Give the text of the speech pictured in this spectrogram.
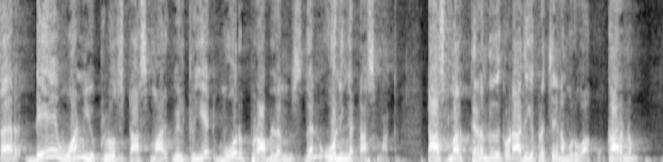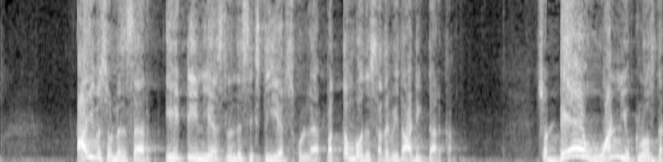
sir day one you close TASMAC will create more problems then owning a TASMAC. TASMAC திறந்தது கூட அதிக பிரச்சனை நம்ம உருவாக்கும் காரணம்? ஆய்வு சொல்லுது சார் எயிட்டீன் இயர்ஸ்லேருந்து சிக்ஸ்டி இயர்ஸ்க்குள்ள பத்தொன்பது சதவீதம் அடிக்டாக இருக்காங்க. So day one you close the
